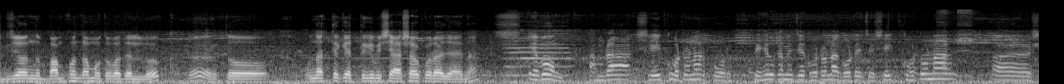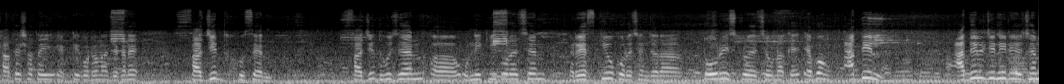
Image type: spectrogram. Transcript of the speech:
একজন বামপন্থা মতবাদের লোক হ্যাঁ তো ওনার থেকে এর থেকে বেশি আশাও করা যায় না। এবং আমরা সেই ঘটনার পর, পেহেলগামে যে ঘটনা ঘটেছে, সেই ঘটনার সাথে সাথেই একটি ঘটনা যেখানে সাজিদ হোসেন সাজিদ হোসেন উনি কি করেছেন? রেস্কিউ করেছেন, যারা টুরিস্ট রয়েছে ওনাকে এবং আদিল আদিল যিনি রয়েছেন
